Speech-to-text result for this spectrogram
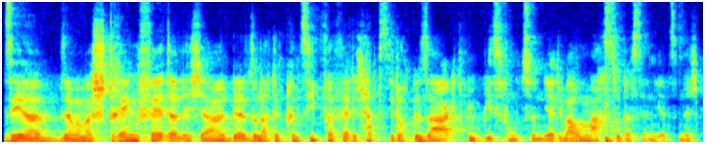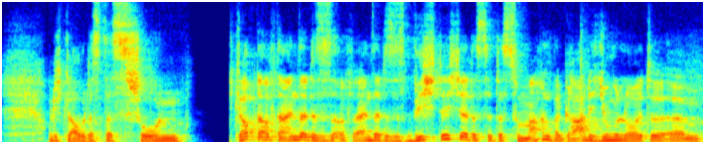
sehr, sagen wir mal, streng väterlich, ja, der so nach dem Prinzip verfährt, ich hab's dir doch gesagt, wie, wie es funktioniert. Warum machst du das denn jetzt nicht? Und ich glaube, dass das schon ich glaube, da auf der einen Seite ist es, auf der einen Seite ist es wichtig, ja, das, das zu machen, weil gerade junge Leute, ähm,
